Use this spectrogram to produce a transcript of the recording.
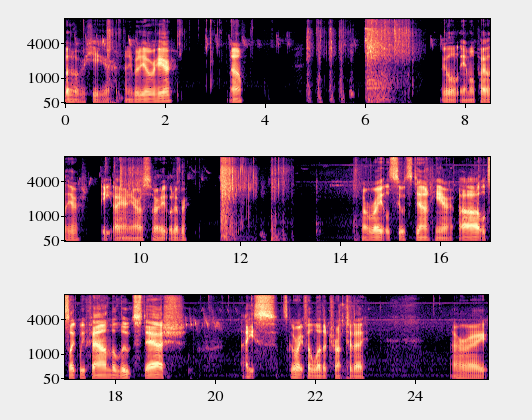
But over here? Anybody over here? No? I got a little ammo pile here. Eight iron arrows. Alright, whatever. Alright, let's see what's down here. Ah, uh, looks like we found the loot stash. Nice. Let's go right for the leather trunk today. Alright.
